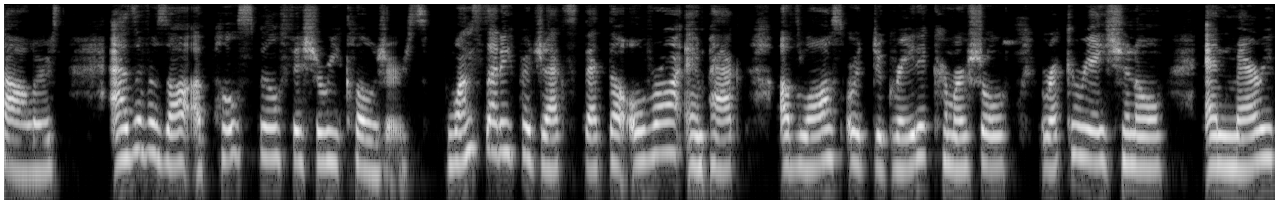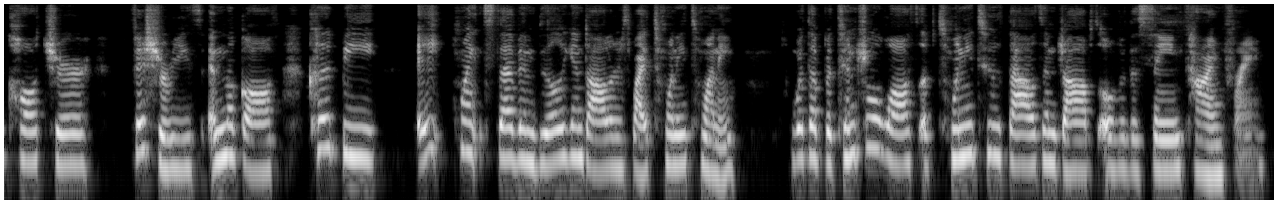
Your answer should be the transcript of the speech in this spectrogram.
as a result of post spill fishery closures. One study projects that the overall impact of lost or degraded commercial, recreational, and mariculture fisheries in the Gulf could be $8.7 billion by 2020, with a potential loss of 22,000 jobs over the same time frame.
